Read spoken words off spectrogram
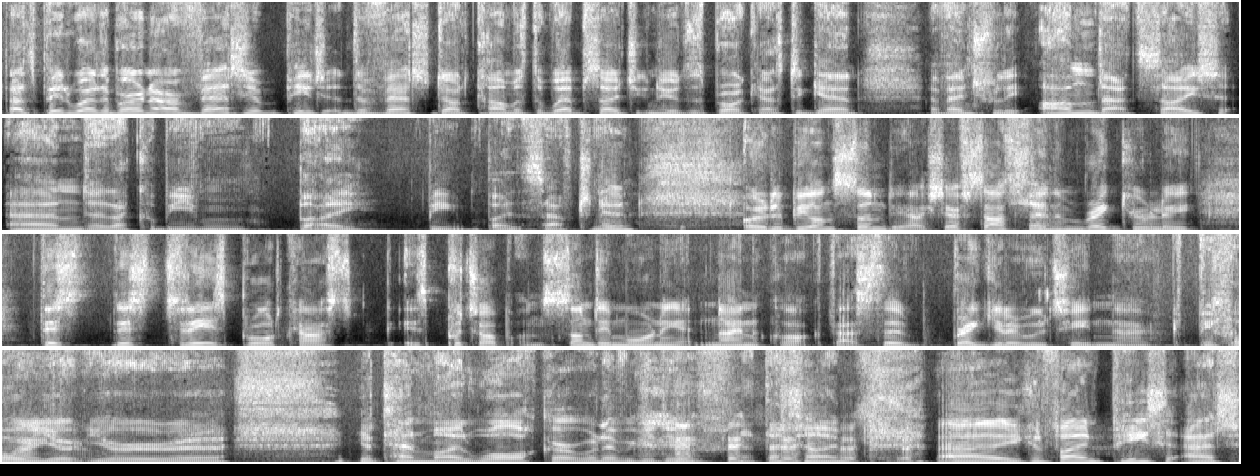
That's Pete Wedderburn, our vet. PeteTheVet.com is the website. You can hear this broadcast again eventually on that site, and uh, that could be even by be by this afternoon. or it'll be on Sunday. Actually, I've started doing them regularly. This this today's broadcast is put up on Sunday morning at nine o'clock. That's the regular routine now. Before Right your now. your uh, your ten mile walk or whatever you do at that time, uh, you can find Pete at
